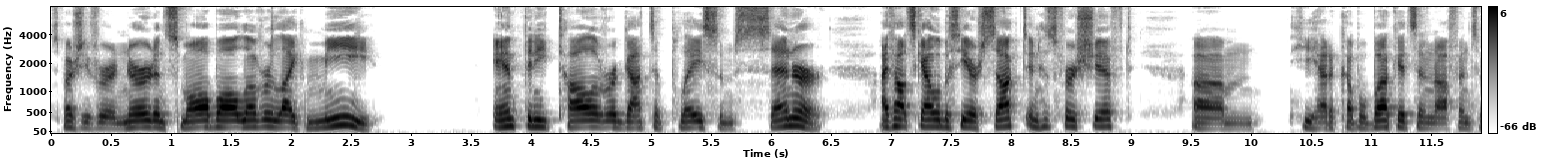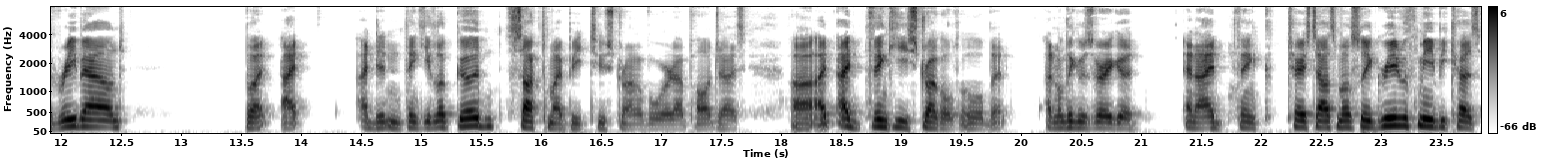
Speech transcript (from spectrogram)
especially for a nerd and small ball lover like me. Anthony Tolliver got to play some center. I thought Skal Labissiere sucked in his first shift. Um, he had a couple buckets and an offensive rebound, but I I didn't think he looked good. Sucked might be too strong of a word. I apologize. Uh, I I think he struggled a little bit. I don't think he was very good. And I think Terry Stotts mostly agreed with me because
